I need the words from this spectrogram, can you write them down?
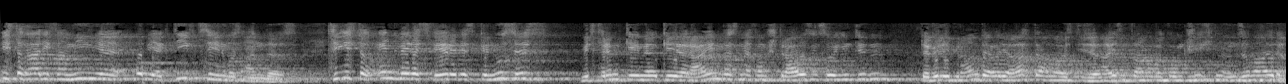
ist doch auch die Familie objektiv gesehen was anderes. Sie ist doch entweder Sphäre des Genusses mit Fremdgehereien, was man vom Strauß und solchen Typen, der Willy Brandt, der hat ja auch damals diese Eisenbahnwaggon-Geschichten und so weiter.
